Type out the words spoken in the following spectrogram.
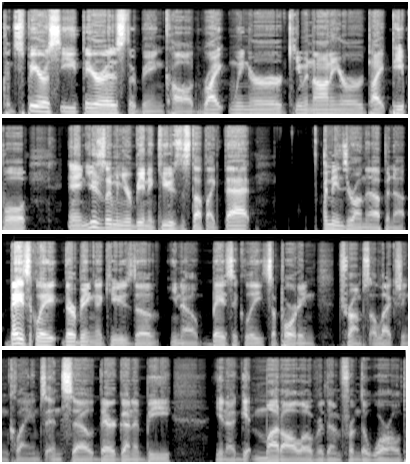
conspiracy theorists. They're being called right-winger, QAnonier type people. And usually when you're being accused of stuff like that, it means you're on the up and up. Basically, they're being accused of, you know, basically supporting Trump's election claims. And so they're going to be, you know, get mud all over them from the world.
